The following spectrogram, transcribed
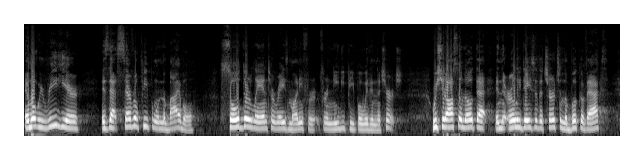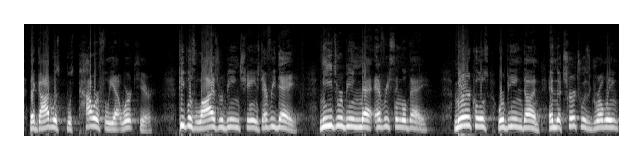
And what we read here is that several people in the Bible sold their land to raise money for, for needy people within the church. We should also note that in the early days of the church, in the book of Acts, that God was, was powerfully at work here. People's lives were being changed every day. Needs were being met every single day. Miracles were being done, and the church was growing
